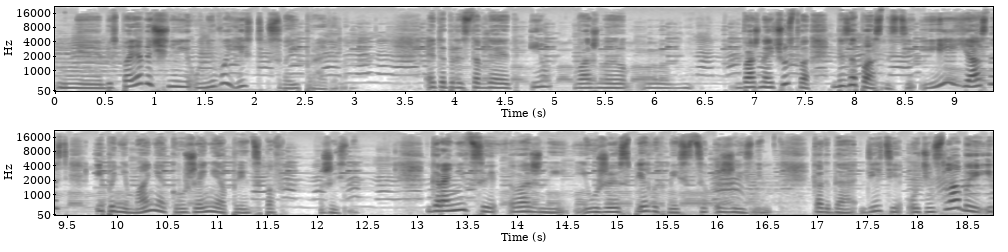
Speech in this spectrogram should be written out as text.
не беспорядочный, у него есть свои правила. Это представляет им важную, важное чувство безопасности и ясность и понимание окружения принципов жизни. Границы важны и уже с первых месяцев жизни, когда дети очень слабые и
